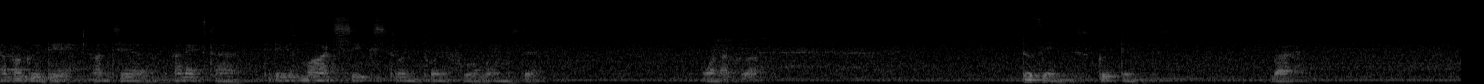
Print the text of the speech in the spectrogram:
Have a good day until the next time. Today is March 6, 2024, Wednesday. 1 o'clock. Do things, good things. Bye.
